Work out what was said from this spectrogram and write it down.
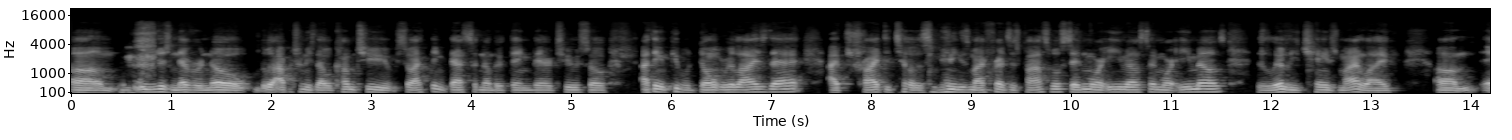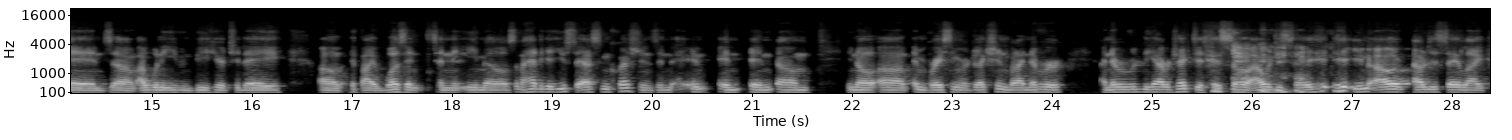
um, you just never know the opportunities that will come to you. So I think that's another thing there too. So I think people don't realize that. I've tried to tell as many of my friends as possible, send more emails, send more emails. It's literally changed my life. Um, and um, I wouldn't even be here today um, if I wasn't sending emails. And I had to get used to asking questions and and and, and um, you know uh, embracing rejection. But I never I never really got rejected. so I would just say, you know, I would, I would just say like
